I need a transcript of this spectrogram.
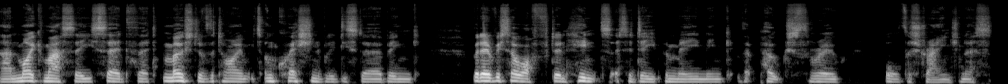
And Mike Massey said that most of the time it's unquestionably disturbing, but every so often hints at a deeper meaning that pokes through all the strangeness.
